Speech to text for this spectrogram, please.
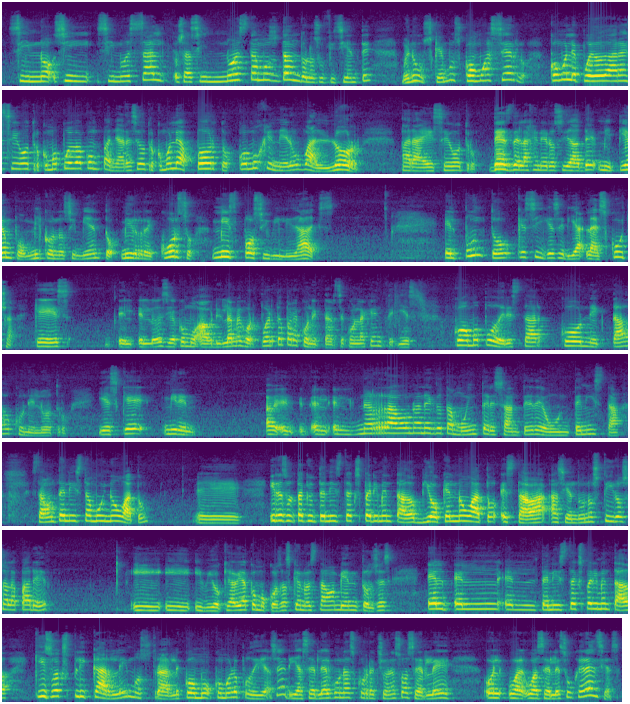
Si no, si, si no es o sea, si no estamos dando lo suficiente, bueno, busquemos cómo hacerlo, cómo le puedo dar a ese otro, cómo puedo acompañar a ese otro, cómo le aporto, cómo genero valor para ese otro, desde la generosidad de mi tiempo, mi conocimiento, mi recurso, mis posibilidades. El punto que sigue sería la escucha, que es, él, lo decía como abrir la mejor puerta para conectarse con la gente, y es cómo poder estar conectado con el otro. Y es que, miren, él, narraba una anécdota muy interesante de un tenista. Estaba un tenista muy novato eh, y resulta que un tenista experimentado vio que el novato estaba haciendo unos tiros a la pared y, vio que había como cosas que no estaban bien. Entonces el, el, tenista experimentado quiso explicarle y mostrarle cómo, cómo, lo podía hacer y hacerle algunas correcciones o hacerle, o hacerle sugerencias.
